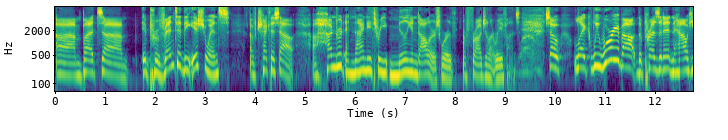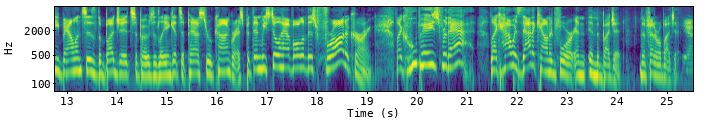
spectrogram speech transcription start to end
Um, but um, it prevented the issuance of check this out 193 million dollars worth of fraudulent refunds Wow. so like we worry about the president and how he balances the budget supposedly and gets it passed through congress but then we still have all of this fraud occurring like who pays for that like how is that accounted for in in the budget the federal budget Yeah.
